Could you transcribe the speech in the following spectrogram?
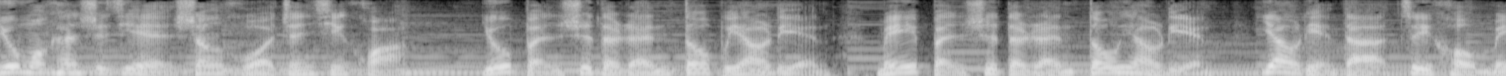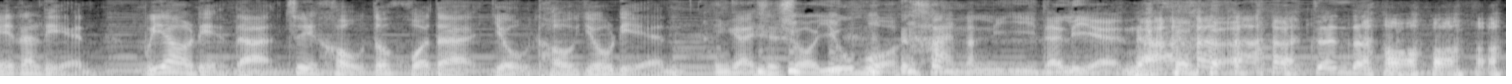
幽默看世界，生活真心话。有本事的人都不要脸，没本事的人都要脸。要脸的最后没了脸，不要脸的最后都活得有头有脸。应该是说幽默看你的脸，真的哦。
